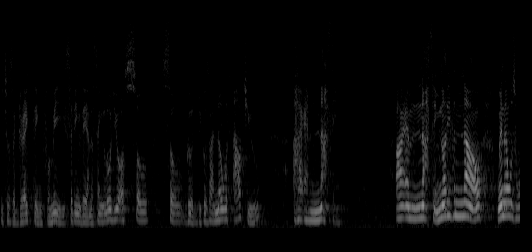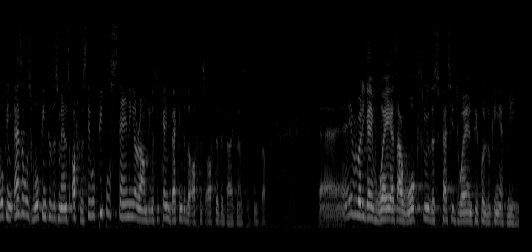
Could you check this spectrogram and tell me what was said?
which was a great thing for me, sitting there and saying, Lord, you are so, so good, because I know without you, I am nothing. I am nothing. Not even now, when I was walking, as I was walking to this man's office, there were people standing around because he came back into the office after the diagnosis and stuff. Uh, everybody gave way as I walked through this passageway and people looking at me.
